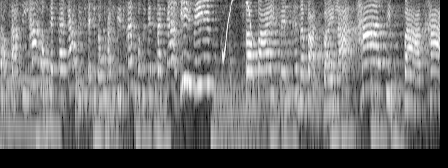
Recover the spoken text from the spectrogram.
2 3 4 5 6 7 8 9 10 11 12 13 14 15 16 17 18 19 20 ต่อไปเป็นธนบัตรใบละ 50 บาทค่ะ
